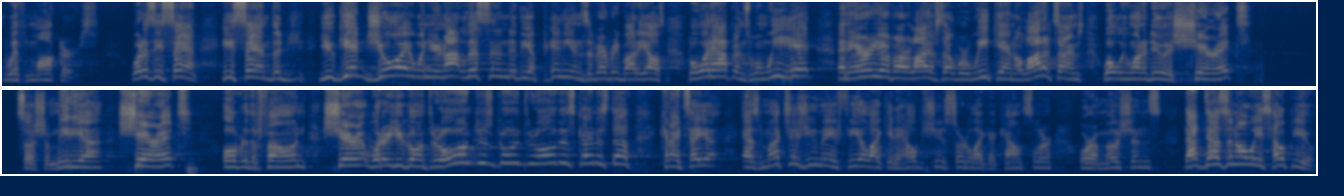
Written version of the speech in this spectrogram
with mockers. What is he saying? He's saying that you get joy when you're not listening to the opinions of everybody else. But what happens when we hit an area of our lives that we're weak in? A lot of times, what we want to do is share it, social media, share it over the phone, share it. What are you going through? Oh, I'm just going through all this kind of stuff. Can I tell you, as much as you may feel like it helps you, sort of like a counselor or emotions, that doesn't always help you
